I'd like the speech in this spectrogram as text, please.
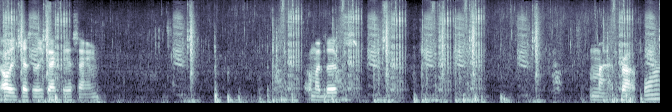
All these chests are exactly the same. All my books. My prop four.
